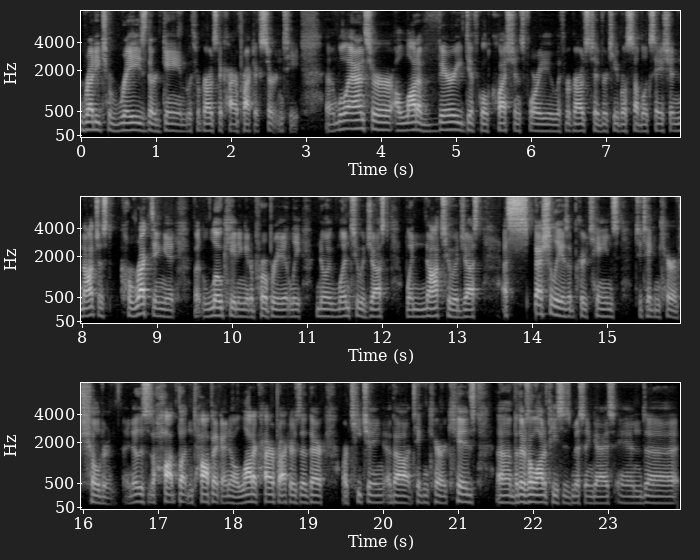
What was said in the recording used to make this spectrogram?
ready to raise their game with regards to chiropractic certainty. Um, we'll answer a lot of very difficult questions for you with regards to vertebral subluxation, not just correcting it, but locating it appropriately, knowing when to adjust, when not to adjust, especially as it pertains to taking care of children. I know this is a hot button topic. I know a lot of chiropractors out there are teaching about taking care of kids, um, but there's a lot of pieces missing, guys. And uh,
